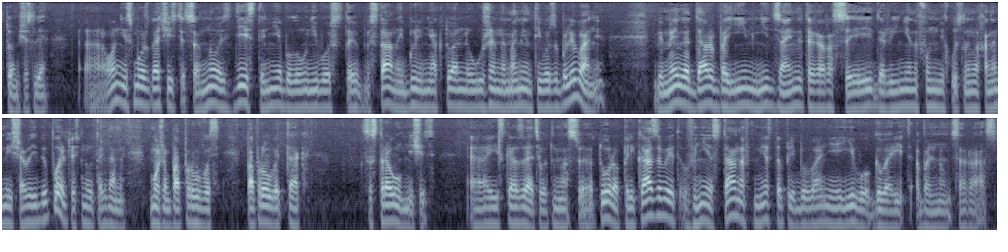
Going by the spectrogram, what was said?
в том числе, э, он не сможет очиститься, но здесь-то не было у него стана и были не актуальны уже на момент его заболевания. Бемейла дар баим нит зайны тарасей даринен фун михуслам ханами шавей То есть, ну, тогда мы можем попробовать, попробовать так состроумничать Э, и сказать, вот у нас э, Тора приказывает вне станов место пребывания его, говорит о больном царас.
